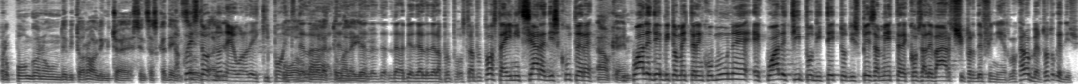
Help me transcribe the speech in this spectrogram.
propongono un debito rolling, cioè senza scadenza. No, questo non è uno dei key point o, della, del, del, del, della, proposta. La proposta è iniziare a discutere ah, okay. quale debito mettere in comune e quale tipo di tetto di spesa mettere e cosa levarci per definirlo. Caro Alberto, tu che dici?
